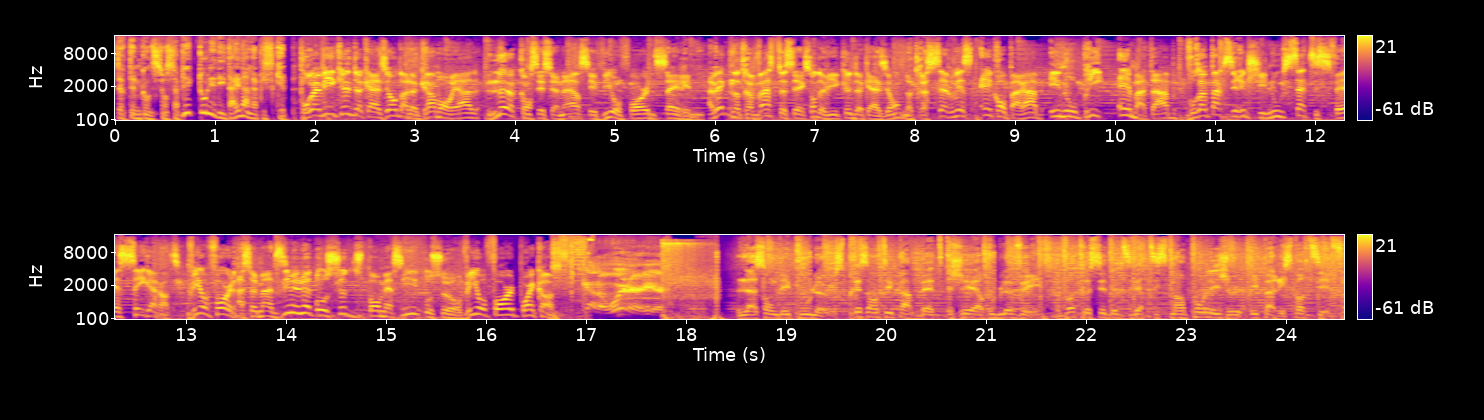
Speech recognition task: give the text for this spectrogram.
Certaines conditions s'appliquent, tous les détails dans l'appli Skip. Pour un véhicule d'occasion dans le Grand Montréal, le concessionnaire, c'est Vio Ford Saint-Rémy. Avec notre vaste sélection de véhicules d'occasion, notre service incomparable et nos prix imbattables, vous repartirez de chez nous satisfait, c'est garanti. Vio Ford, à seulement 10 minutes au sud du pont-merci ou sur vioford.com. La sonde des pouleuses, présentée par BetGRW, votre site de divertissement pour les jeux et paris sportifs.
